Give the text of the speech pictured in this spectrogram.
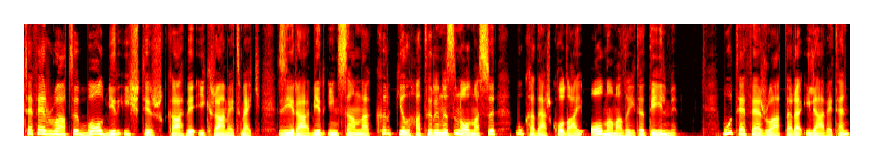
teferruatı bol bir iştir kahve ikram etmek. Zira bir insanla 40 yıl hatırınızın olması bu kadar kolay olmamalıydı değil mi?'' Bu teferruatlara ilaveten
